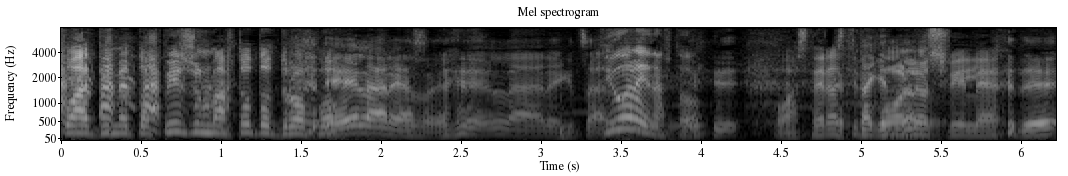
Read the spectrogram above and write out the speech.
το αντιμετωπίζουν με αυτόν τον τρόπο. Έλα ρε, άσε, έλα ρε. τσάρι. Τι ώρα είναι αυτό; Ο Αστέρας Εφτά και Τρυπόλεως, τετάρτα. φίλε, Ναι.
